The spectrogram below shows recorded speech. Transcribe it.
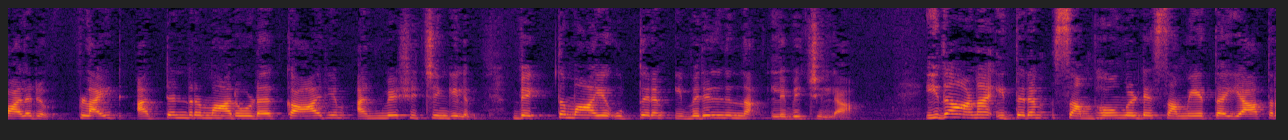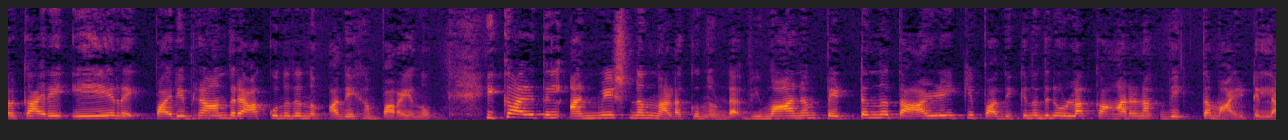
പലരും ഫ്ലൈറ്റ് അറ്റൻഡർമാരോട് കാര്യം അന്വേഷിച്ചെങ്കിലും വ്യക്തമായ ഉത്തരം ഇവരിൽ നിന്ന് ലഭിച്ചില്ല. ഇതാണ് ഇത്തരം സംഭവങ്ങളുടെ സമയത്ത് യാത്രക്കാരെ ഏറെ പരിഭ്രാന്തരാക്കുന്നതെന്നും അദ്ദേഹം പറയുന്നു. ഇക്കാര്യത്തിൽ അന്വേഷണം നടക്കുന്നുണ്ട്. വിമാനം പെട്ടെന്ന് താഴേക്ക് പതിക്കുന്നതിനുള്ള കാരണം വ്യക്തമായിട്ടില്ല.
